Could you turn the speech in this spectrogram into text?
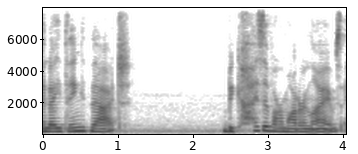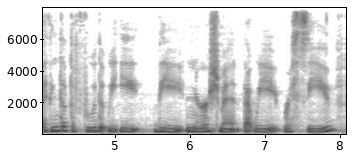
And I think that because of our modern lives, I think that the food that we eat, the nourishment that we receive,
